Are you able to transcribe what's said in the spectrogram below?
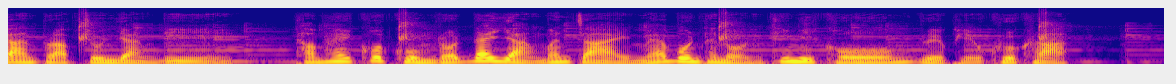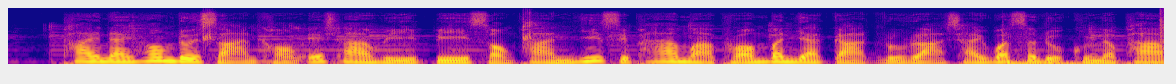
การปรับจูนอย่างดีทำให้ควบคุมรถได้อย่างมั่นใจแม้บนถนนที่มีโค้งหรือผิวครุขระภายในห้องโดยสารของ HRV ปี 2025 มาพร้อมบรรยากาศหรูหราใช้วัสดุคุณภาพ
